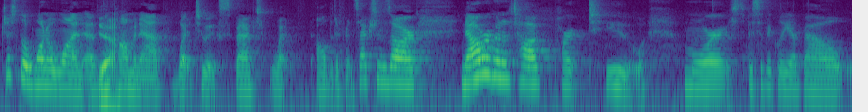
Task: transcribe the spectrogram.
just the 101 of Yeah. the Common App, what to expect, what all the different sections are. Now we're going to talk part two, more specifically about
